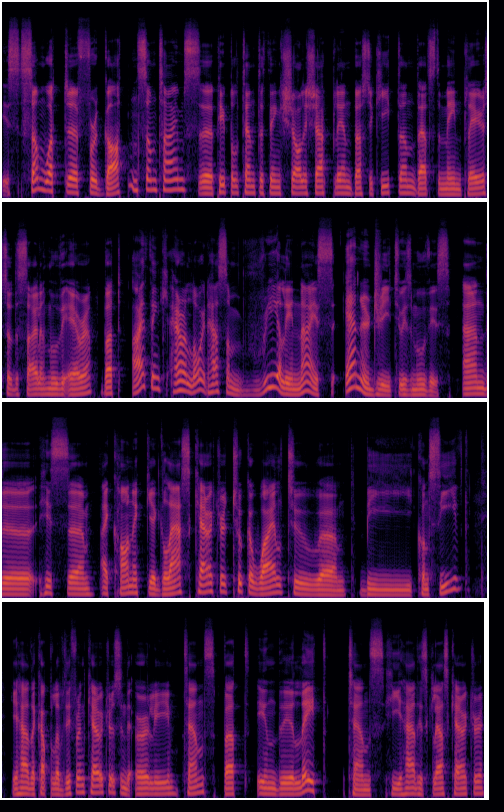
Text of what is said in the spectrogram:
is somewhat uh, forgotten sometimes. Uh, people tend to think Charlie Chaplin, Buster Keaton, that's the main players of the silent movie era. But I think Harold Lloyd has some really nice energy to his movies. And uh, his um, iconic uh, glass character took a while to um, be conceived. He had a couple of different characters in the early 10s, but in the late tense he had his glass character.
